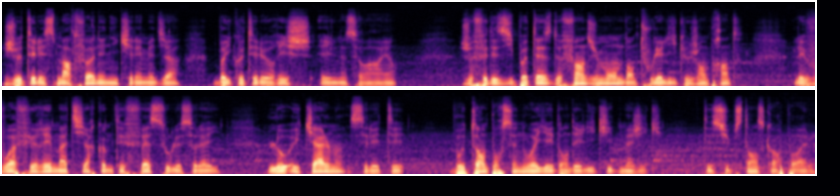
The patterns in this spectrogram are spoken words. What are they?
jetez les smartphones et niquez les médias, boycottez le riche et il ne sera rien. Je fais des hypothèses de fin du monde dans tous les lits que j'emprunte. Les voies ferrées m'attirent comme tes fesses sous le soleil. L'eau est calme, c'est l'été. Beau temps pour se noyer dans des liquides magiques, tes substances corporelles.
